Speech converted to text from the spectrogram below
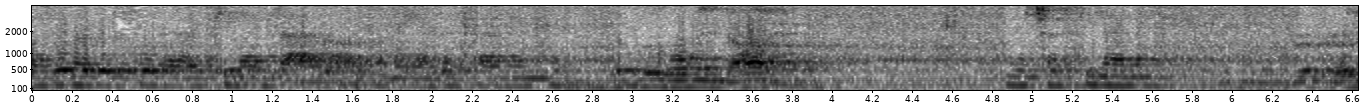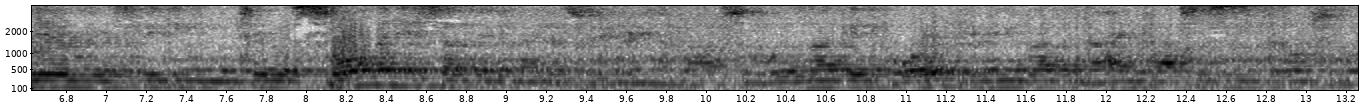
az szolgálat kilenc ága az, ami érdekel minket. Only nine. Mert csak kilenc. Earlier we were speaking in material, so many subject matters we're hearing about, so we'll not get bored hearing about the nine processes of devotional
